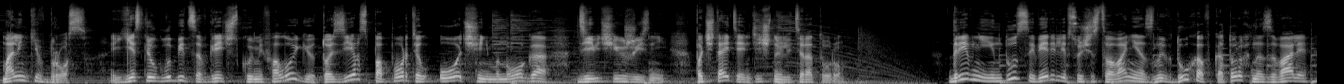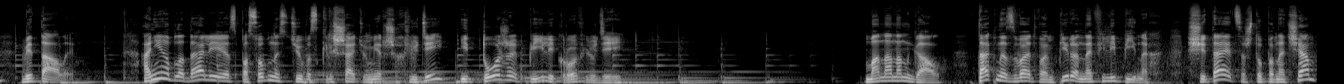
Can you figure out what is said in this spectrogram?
Маленький вброс – если углубиться в греческую мифологию, то Зевс попортил очень много девичьих жизней. Почитайте античную литературу. Древние индусы верили в существование злых духов, которых называли виталы. Они обладали способностью воскрешать умерших людей и тоже пили кровь людей. Мананангал так называют вампира на Филиппинах. Считается, что по ночам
